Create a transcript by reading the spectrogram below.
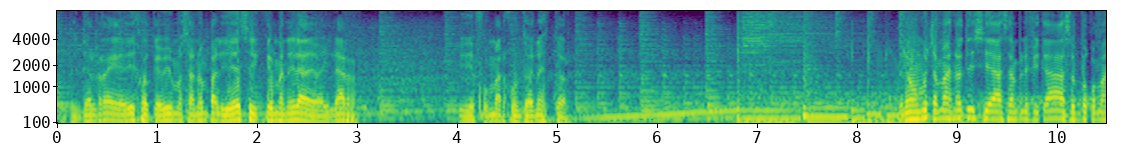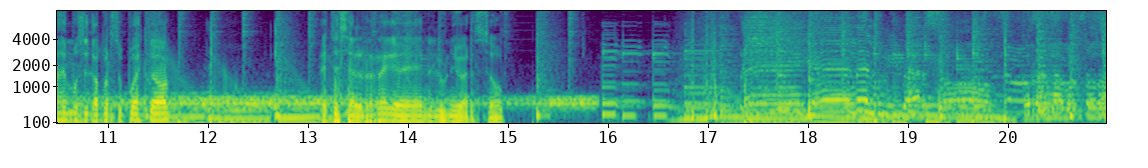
Me pintó el reggae, dijo que vimos a Non Palidez y qué manera de bailar y de fumar junto a Néstor. Tenemos muchas más noticias amplificadas, un poco más de música, por supuesto. Este es el reggae en el universo. Reggae en el universo, corra la voz, todos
